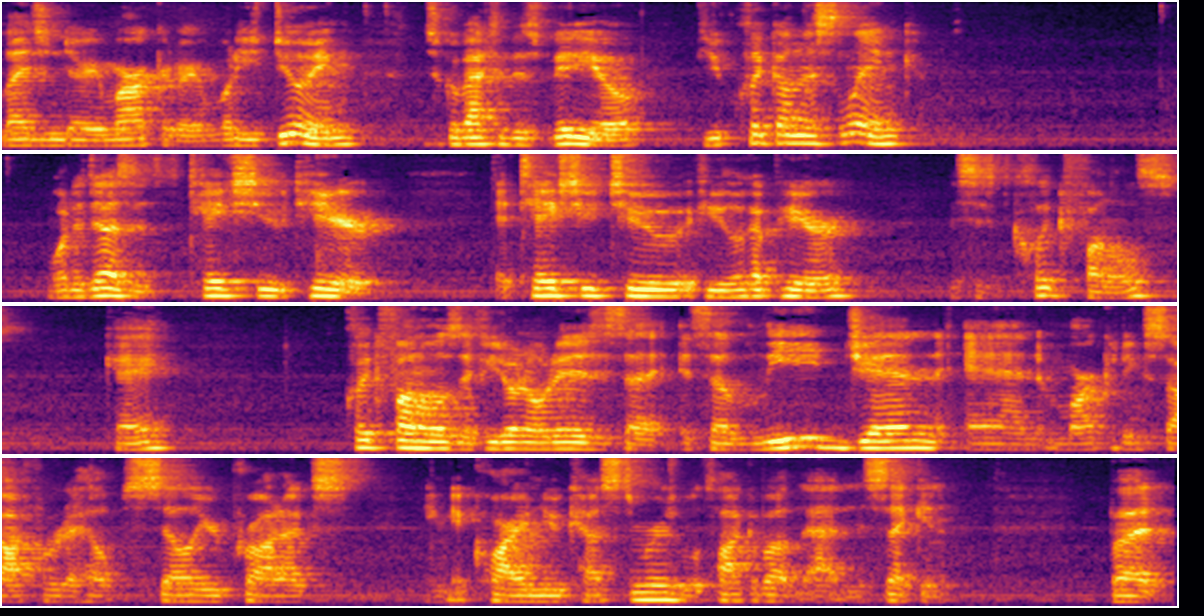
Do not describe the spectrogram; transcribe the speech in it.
legendary marketer. And what he's doing, let's go back to this video. If you click on this link, what it does, it takes you here. It takes you to, if you look up here, this is ClickFunnels, okay? ClickFunnels, if you don't know what it is, it's a, it's a lead gen and marketing software to help sell your products and acquire new customers. We'll talk about that in a second. But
